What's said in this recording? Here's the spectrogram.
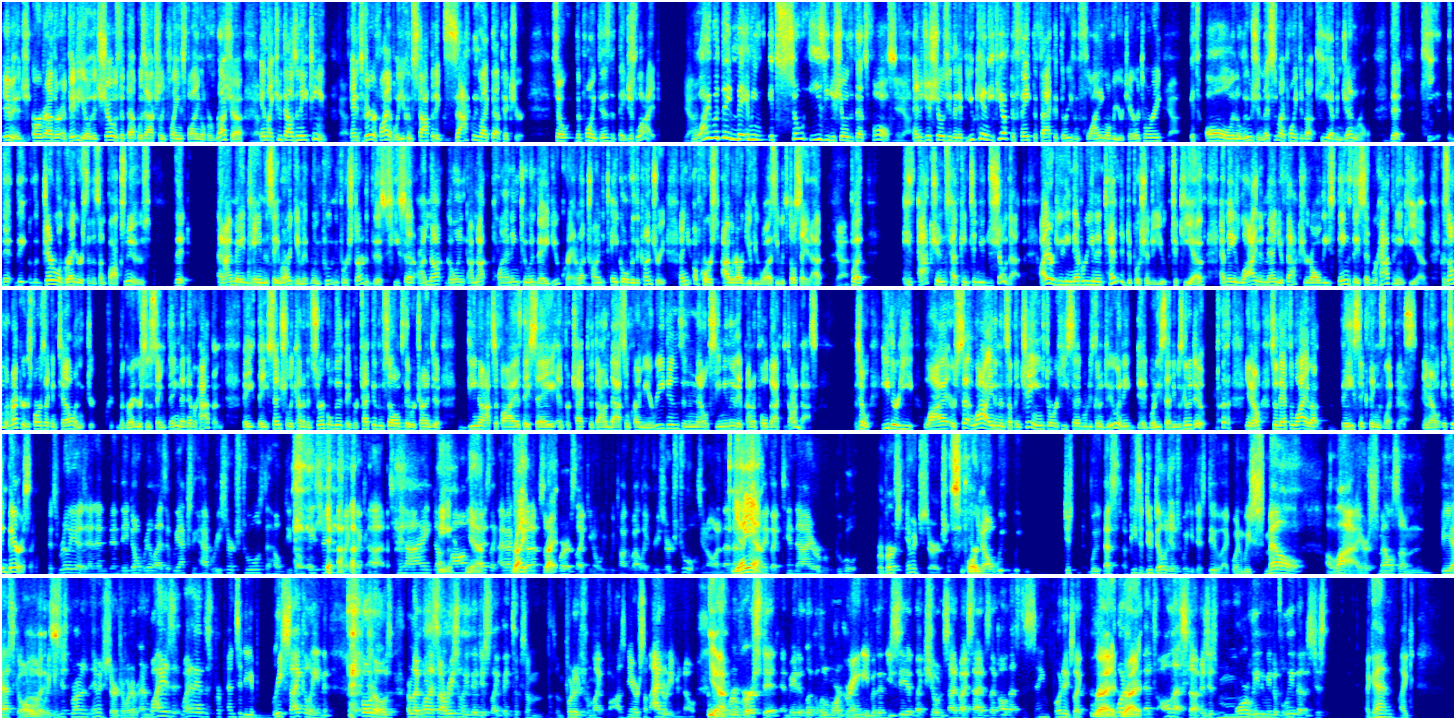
image, or rather a video that shows that that was actually planes flying over Russia Yep. in like 2018, Yep. and it's verifiable. You can stop it exactly like that picture. So the point is that they just lied. Yeah. Why would they make? I mean, it's so easy to show that that's false. Yeah. And it just shows you that if you can't, if you have to fake the fact that they're even flying over your territory, Yeah. it's all an illusion. This is my point about Kiev in general. Mhm. That he, the, the, the General Gregor said this on Fox News that, and I maintain the same argument. When Putin first started this, he said, "I'm not going. I'm not planning to invade Ukraine. I'm not trying to take over the country." And of course, I would argue if he was, he would still say that. Yeah. But his actions have continued to show that. I argue he never even intended to push into you to Kiev, and they lied and manufactured all these things they said were happening in Kiev. Because on the record, as far as I can tell, and Macgregor says the same thing, that never happened. They they essentially kind of encircled it. They protected themselves. They were trying to denazify, as they say, and protect the Donbass and Crimea regions. And now, seemingly, they've kind of pulled back to Donbass. So either he lied or said lied, and then something changed, or he said what he's going to do, and he did what he said he was going to do. You know, so they have to lie about basic things like this. yeah. You know, it's embarrassing. It really is, and, and and they don't realize that we actually have research tools to help debunk these things, like like uh, tineye.com. Yeah. Guys, like I've actually Right, done episodes right. where it's like you know we, we talk about like research tools, you know, and then Yeah, that's one of the yeah. things like tineye or Google reverse image search. It's You know, we, we just we that's a piece of due diligence we could just do. Like when we smell a lie or smell some BS going on, we can just run an image search or whatever. And why is it? Why do they have this propensity of recycling photos? or like one I saw recently, they just like they took some some footage from like Bosnia or something. I don't even know. Yeah. Like, reversed it and made it look a little more grainy. But then you see it like shown side by side. It's like, oh, that's the same footage. Like, Right. Right. That's all that stuff. It's just more leading me to believe that it's just again like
